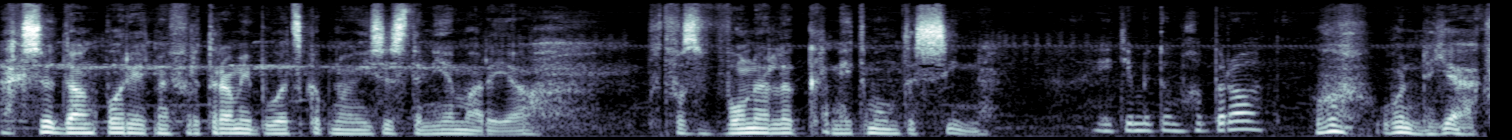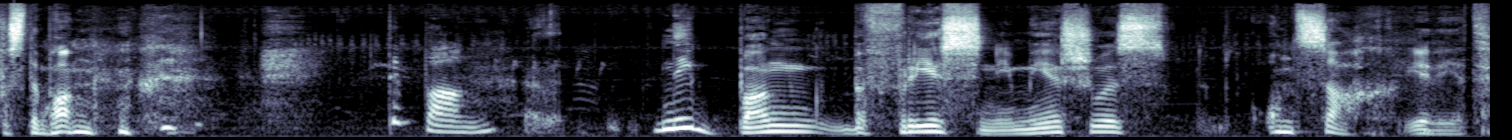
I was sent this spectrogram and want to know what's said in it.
Ek is so dankbaar jy het my vertrou om die boodskap na Jesus te neem, Maria. Dit was wonderlik net om hom te sien. Het jy met hom gepraat? O, oh, oh nee, ek was te bang. Te bang. Nie bang bevrees nie, meer soos ontzag, jy weet.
